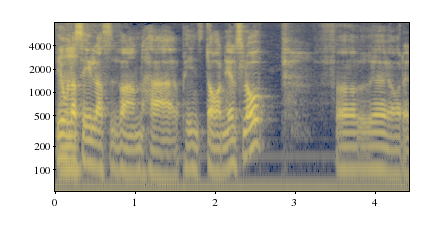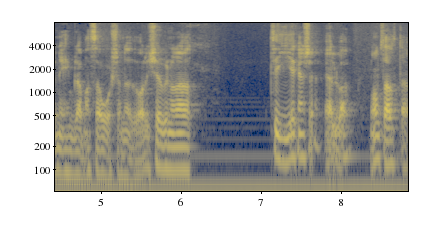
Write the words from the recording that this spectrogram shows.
Viola mm. Silas vann här Prins Daniels lopp för, eh, ja den är en himla massa år sedan nu. Var det 2010 kanske? 11? Någonstans där.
